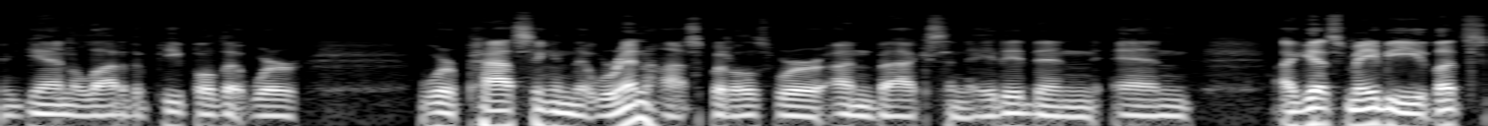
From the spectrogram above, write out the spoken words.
again, a lot of the people that were were passing and that were in hospitals were unvaccinated, and and I guess maybe let's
